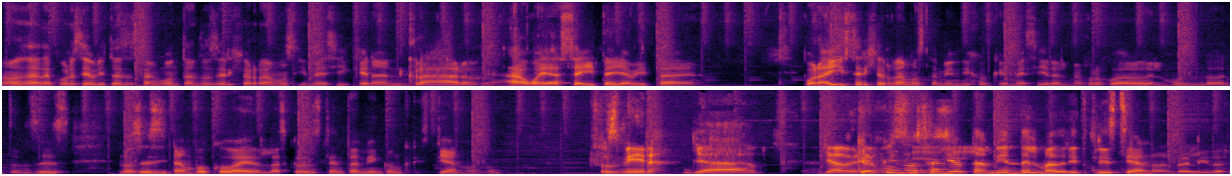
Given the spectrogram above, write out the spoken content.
¿no? O sea, de por sí ahorita se están juntando Sergio Ramos y Messi, que eran claro. agua y aceite, y ahorita por ahí Sergio Ramos también dijo que Messi era el mejor jugador del mundo, entonces no sé si tampoco eh, las cosas estén tan bien con Cristiano, ¿no? Pues mira, ya, ya veremos. Creo que no salió tan bien del Madrid Cristiano, en realidad.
